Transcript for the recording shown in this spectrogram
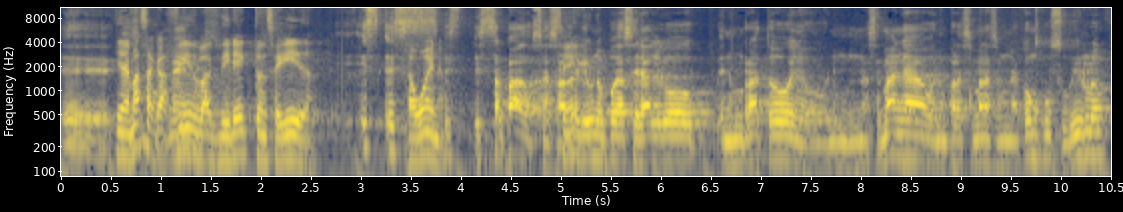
Eh, Y además sacás feedback directo enseguida. Es, es- Está bueno. Es, es zarpado, o sea, saber Sí. que uno puede hacer algo en un rato, en, o en una semana, o en un par de semanas en una compu, subirlo.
